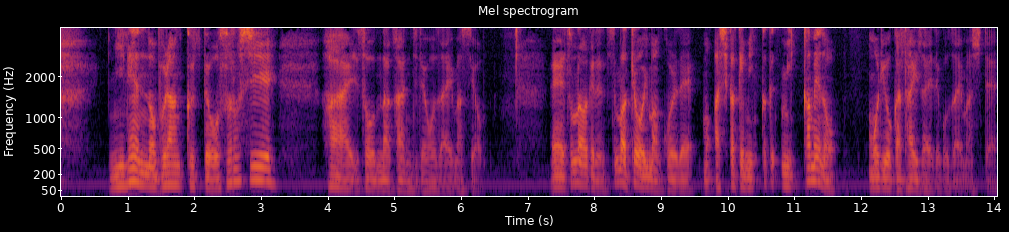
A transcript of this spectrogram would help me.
2年のブランクって恐ろしい。はい、そんな感じでございますよ。えーそんなわけでですね、まあ今日今これで、もう足掛け3日、3日目の盛岡滞在でございまして、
